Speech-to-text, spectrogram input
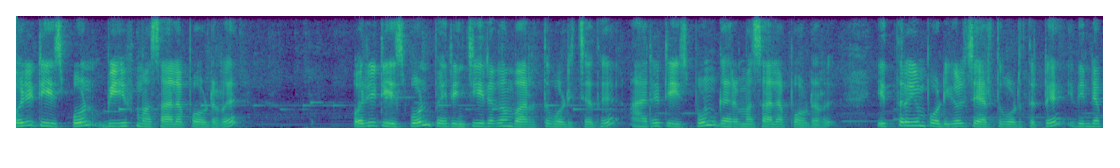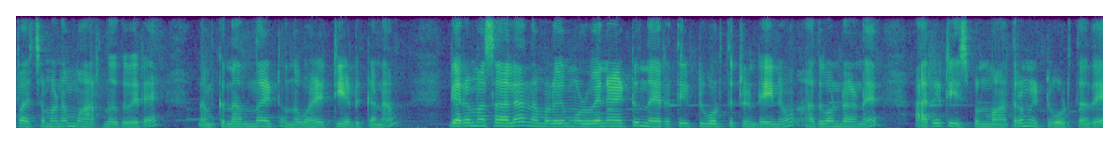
ഒരു ടീസ്പൂൺ ബീഫ് മസാല പൗഡർ ഒരു ടീസ്പൂൺ പെരിഞ്ചീരകം വറുത്ത് പൊടിച്ചത് അര ടീസ്പൂൺ ഗരം മസാല പൗഡർ ഇത്രയും പൊടികൾ ചേർത്ത് കൊടുത്തിട്ട് ഇതിന്റെ പച്ചമണം മാറുന്നത് വരെ നമുക്ക് നന്നായിട്ടൊന്ന് വഴറ്റിയെടുക്കണം. ഗരം മസാല നമ്മൾ മുഴുവനായിട്ടും നേരത്തെ ഇട്ട് കൊടുത്തിട്ടുണ്ടേനു. അതുകൊണ്ടാണ് അര ടീസ്പൂൺ മാത്രം ഇട്ട് കൊടുത്തത്.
